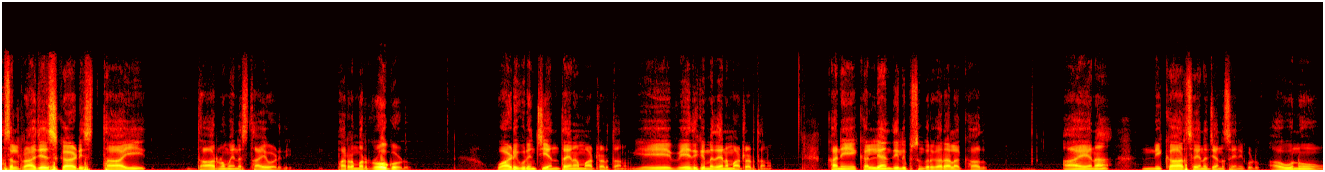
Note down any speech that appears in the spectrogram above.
అసలు రాజేష్ గాడి స్థాయి దారుణమైన స్థాయి వాడిది. పరమ రోగోడు. వాడి గురించి ఎంతైనా మాట్లాడతాను. ఏ వేదిక మీదైనా మాట్లాడతాను. కానీ కళ్యాణ్ దిలీప్ శంకర్ గారు అలా కాదు. ఆయన నికార్సైన జనసైనికుడు అవును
